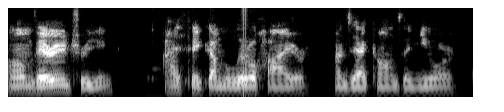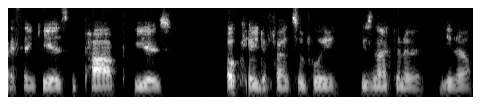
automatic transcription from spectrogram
Um, very intriguing. I think I'm a little higher on Zach Collins than you are. I think he has the pop. He is okay defensively. He's not gonna, you know,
